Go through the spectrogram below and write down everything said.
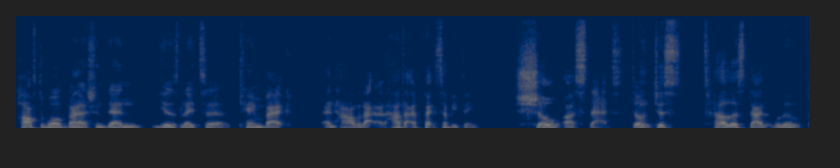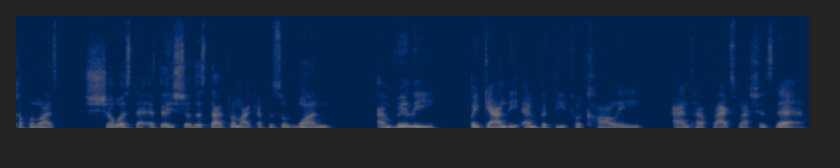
Half the world vanished and then years later came back and how that how that affects everything. Show us that. Don't just tell us that with a couple of lines. Show us that. If they showed us that from like episode one and really began the empathy for Karli and her flag smashers there,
